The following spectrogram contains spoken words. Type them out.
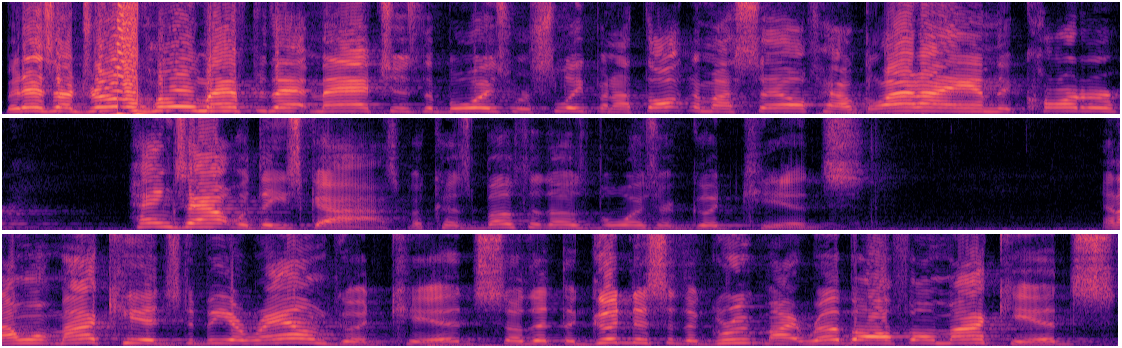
But as I drove home after that match, as the boys were sleeping, I thought to myself how glad I am that Carter hangs out with these guys because both of those boys are good kids. And I want my kids to be around good kids so that the goodness of the group might rub off on my kids,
